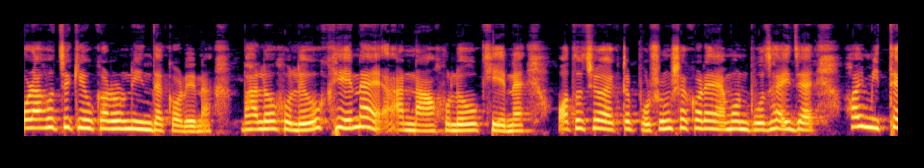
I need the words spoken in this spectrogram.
ওরা হচ্ছে কেউ কারোর নিন্দা করে না। ভালো হলেও খেয়ে নেয়, আর না হলেও খেয়ে নেয়। অথচ একটা প্রশংসা করে এমন বোঝাই যায়, হয় মিথ্যে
